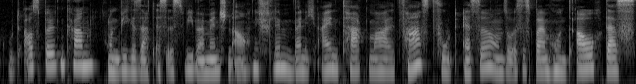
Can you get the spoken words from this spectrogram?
gut ausbilden kann. Und wie gesagt, es ist wie bei Menschen auch nicht schlimm, wenn ich einen Tag mal Fastfood esse, und so ist es beim Hund auch, dass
